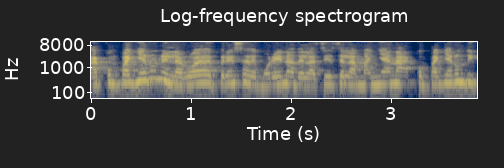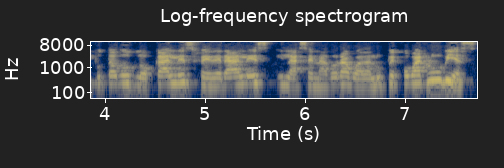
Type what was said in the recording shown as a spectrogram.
acompañaron en la rueda de prensa de Morena de las 10 de la mañana, acompañaron diputados locales, federales y la senadora Guadalupe Covarrubias.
